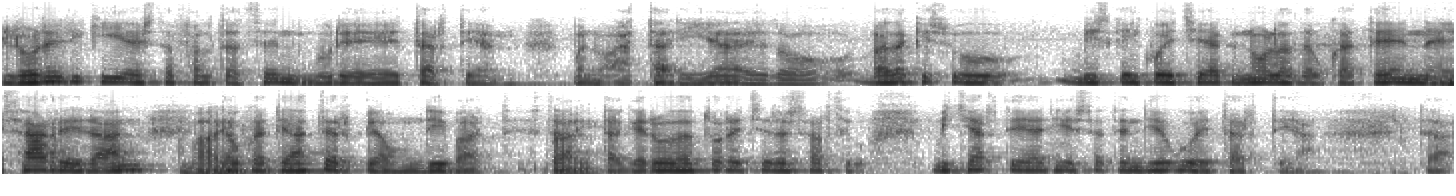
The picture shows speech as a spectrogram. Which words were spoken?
lorerikia ez da faltatzen gure etartean. Bueno, ataria edo, badakizu bizkaiko etxeak nola daukaten e, zarreran Bai. daukate aterpe handi bat. Eta, Bai. eta gero dator etxera sartzeko. Bitarteari esaten diogu etartea. Eta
